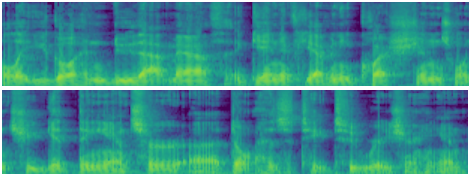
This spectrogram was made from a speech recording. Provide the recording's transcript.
I'll let you go ahead and do that math. Again, if you have any questions once you get the answer, uh, don't hesitate to raise your hand.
